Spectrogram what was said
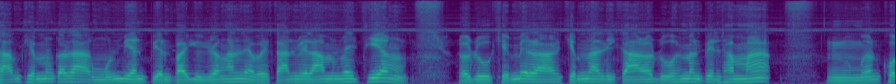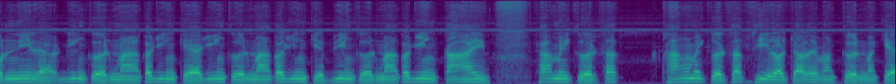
สามเข็มมันก็ลากหมุนเวียนเปลี่ยนไปอยู่อย่างนั้นแหละไปการเวลามันไม่เที่ยง เราดูเข็มเวลาเข็มนาฬิกาเราดูให้มันเป็นธรรมะเหมือนคนนี่แหละ ยิ่งเกิดมาก็ยิ่งแก่ ยิ่งเกิดมาก็ยิ่งเจ็บ ยิ่งเกิดมาก็ยิ่งตาย ถ้าไม่เกิดสักครั้งไม่เกิดสักทีเราจะอะไรมาเกิดมาแก่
